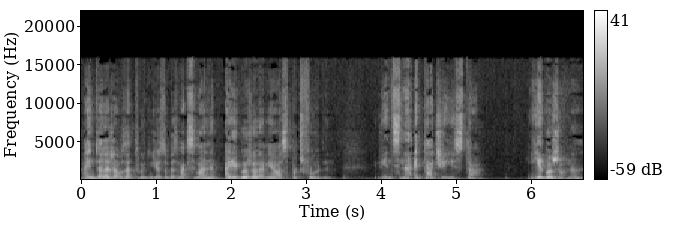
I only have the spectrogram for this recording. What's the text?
A im zależało zatrudnić osobę z maksymalnym, a jego żona miała z poczwórnym. Więc na etacie jest ta jego żona,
